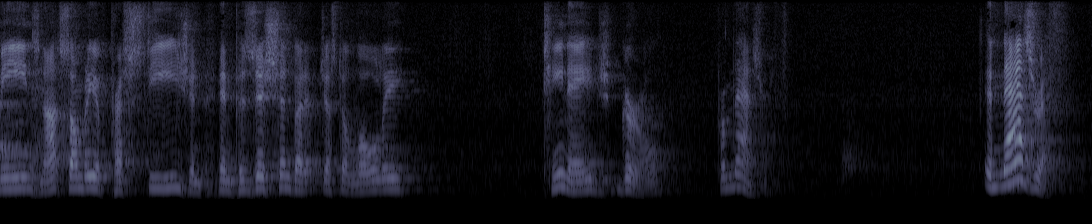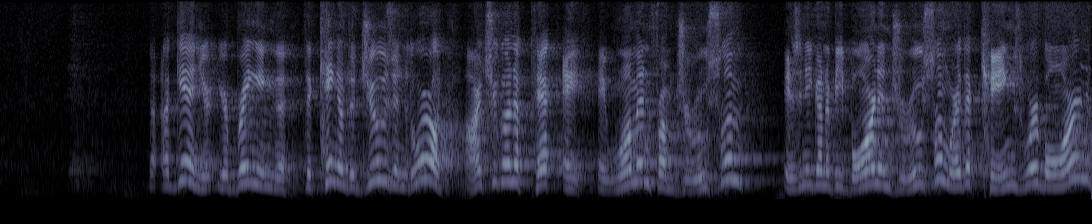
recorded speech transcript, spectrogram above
means, not somebody of prestige and, and position, but just a lowly teenage girl from Nazareth. In Nazareth, Again, you're, you're bringing the, the king of the Jews into the world. Aren't you going to pick a, a woman from Jerusalem? Isn't he going to be born in Jerusalem where the kings were born?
